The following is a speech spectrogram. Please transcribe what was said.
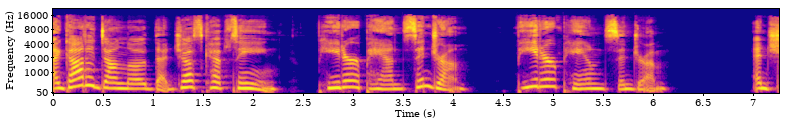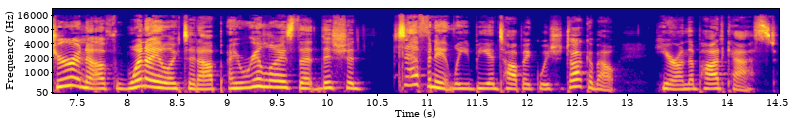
I got a download that just kept saying Peter Pan syndrome. Peter Pan syndrome. And sure enough, when I looked it up, I realized that this should definitely be a topic we should talk about here on the podcast.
